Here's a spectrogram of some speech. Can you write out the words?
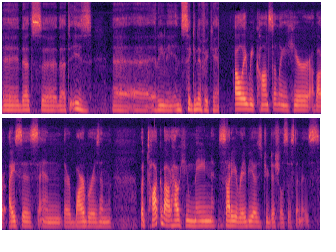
uh, that's, uh, that is uh, uh, really insignificant. Ali, we constantly hear about ISIS and their barbarism, but talk about how humane Saudi Arabia's judicial system is.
